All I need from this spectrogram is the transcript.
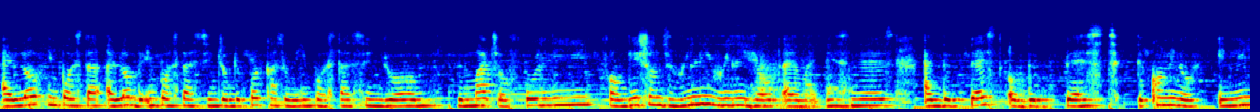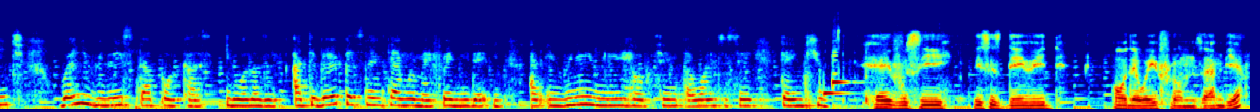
I love imposter. I love the imposter syndrome. The podcast on the imposter syndrome, the March of Folly foundations really, really helped I am my business. And the best of the best, the coming of age. When you released that podcast, it was at a very pertinent time when my friend needed it, and it really, really helped him. I want to say thank you. Hey Vusi, this is David, all the way from Zambia.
